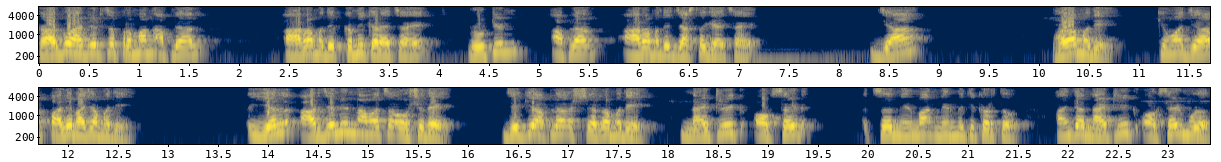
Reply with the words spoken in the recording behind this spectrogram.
कार्बोहायड्रेटचं प्रमाण आपल्या आहारामध्ये कमी करायचं आहे. प्रोटीन आपल्या आहारामध्ये जास्त घ्यायचं आहे. ज्या फळामध्ये किंवा ज्या पालेभाज्यामध्ये यल आर्जेनिन नावाचं औषध आहे जे की आपल्या शरीरामध्ये नायट्रिक ऑक्साईडचं निर्माण निर्मिती करतं. आणि त्या नायट्रिक ऑक्साईडमुळं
